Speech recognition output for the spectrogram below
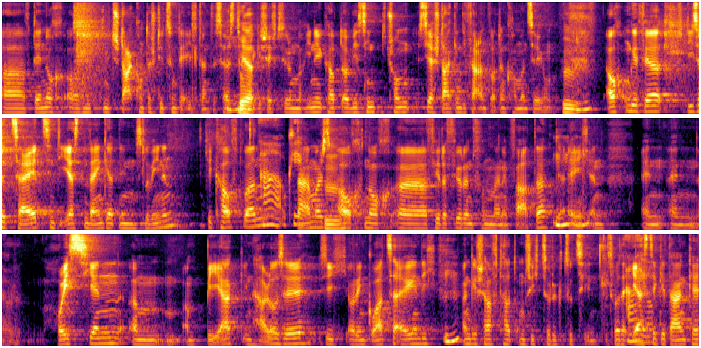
Äh, dennoch mit, mit starker Unterstützung der Eltern. Das heißt, wir Ja. haben die Geschäftsführung noch inne gehabt, aber wir sind schon sehr stark in die Verantwortung gekommen, sehr jung. Auch ungefähr zu dieser Zeit sind die ersten Weingärten in Slowenien gekauft worden. Ah, okay. Damals auch noch äh, federführend von meinem Vater, der eigentlich ein, ein, ein Häuschen am, am Berg in Hallosee, sich, oder in Gorza eigentlich, angeschafft hat, um sich zurückzuziehen. Das war der Ah, erste ja. Gedanke.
